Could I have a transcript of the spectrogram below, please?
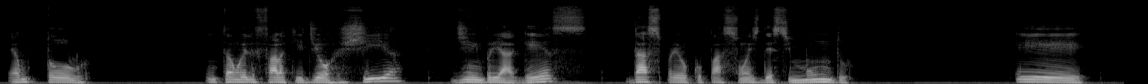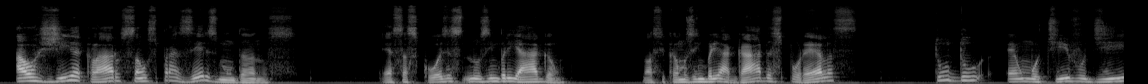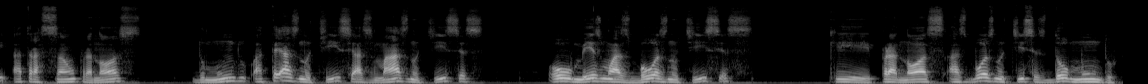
É um tolo. Então ele fala aqui de orgia, de embriaguez, das preocupações deste mundo. E a orgia, claro, são os prazeres mundanos. Essas coisas nos embriagam. Nós ficamos embriagadas por elas. Tudo é um motivo de atração para nós do mundo, até as notícias, as más notícias, ou mesmo as boas notícias, que para nós as boas notícias do mundo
